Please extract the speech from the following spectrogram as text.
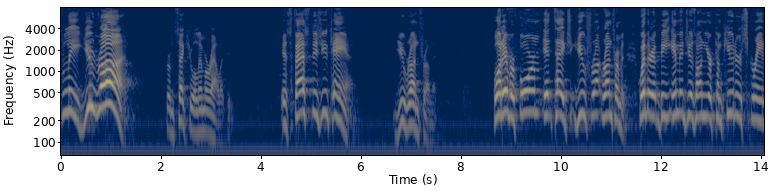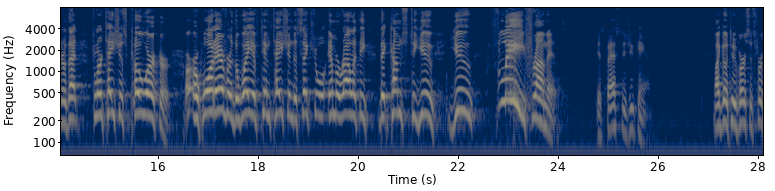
Flee. You run from sexual immorality. As fast as you can, you run from it. Whatever form it takes, you front, run from it. Whether it be images on your computer screen or that flirtatious coworker or, or whatever the way of temptation to sexual immorality that comes to you, you flee from it as fast as you can. My go to verse is 1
